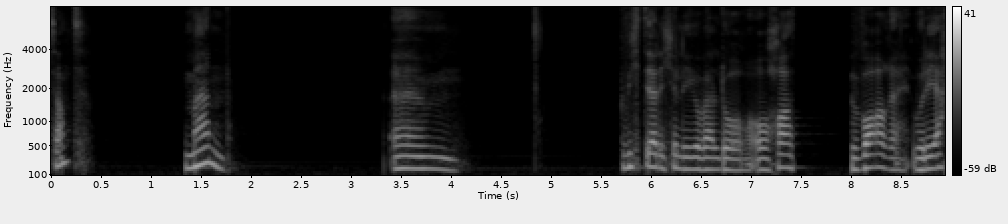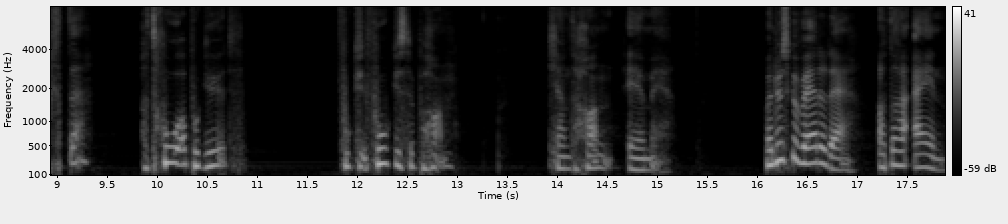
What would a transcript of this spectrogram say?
Sant? Men Um, hvor viktig er det ikke likevel da å ha, bevare både hjertet, ha troa på Gud, fokuset på Han, kjent Han er med. Men du skal vite det, at det er én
